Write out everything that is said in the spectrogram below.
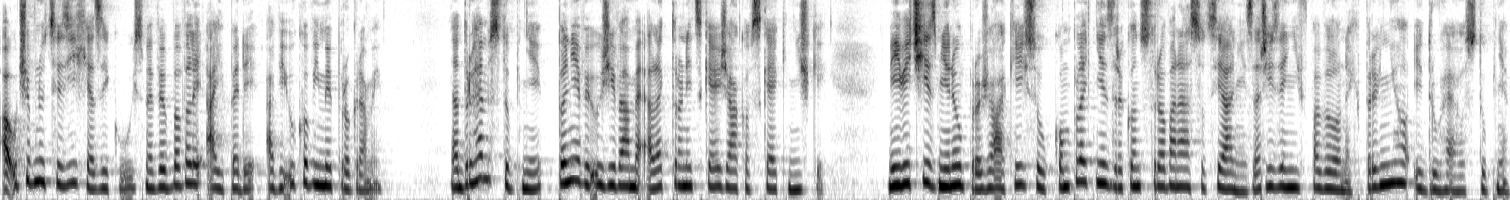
a učebnu cizích jazyků jsme vybavili iPady a výukovými programy. Na druhém stupni plně využíváme elektronické žákovské knížky – Největší změnou pro žáky jsou kompletně zrekonstruovaná sociální zařízení v pavilonech prvního i druhého stupně.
